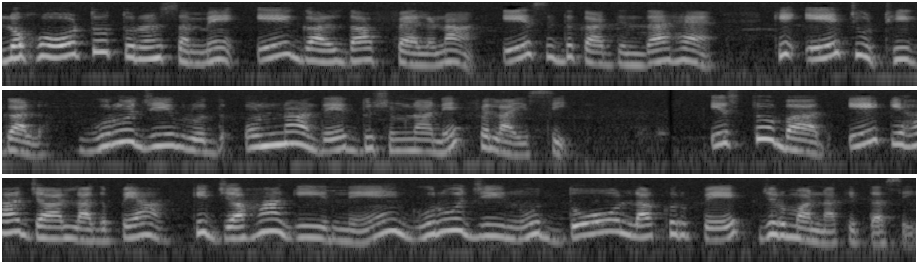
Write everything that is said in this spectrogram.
ਲਾਹੌਰ ਤੋਂ ਤੁਰਨ ਸਮੇਂ ਇਹ ਗੱਲ ਦਾ ਫੈਲਣਾ ਇਹ ਸਿੱਧ ਕਰ ਦਿੰਦਾ ਹੈ ਕਿ ਇਹ ਝੂਠੀ ਗੱਲ ਗੁਰੂ ਜੀ ਵਿਰੁੱਧ ਉਹਨਾਂ ਦੇ ਦੁਸ਼ਮਣਾਂ ਨੇ ਫੈਲਾਈ ਸੀ। ਇਸ ਤੋਂ ਬਾਅਦ ਇਹ ਕਿਹਾ ਜਾਣ ਲੱਗ ਪਿਆ ਕਿ ਜਹਾਂਗੀਰ ਨੇ ਗੁਰੂ ਜੀ ਨੂੰ 2 ਲੱਖ ਰੁਪਏ ਜੁਰਮਾਨਾ ਕੀਤਾ ਸੀ।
